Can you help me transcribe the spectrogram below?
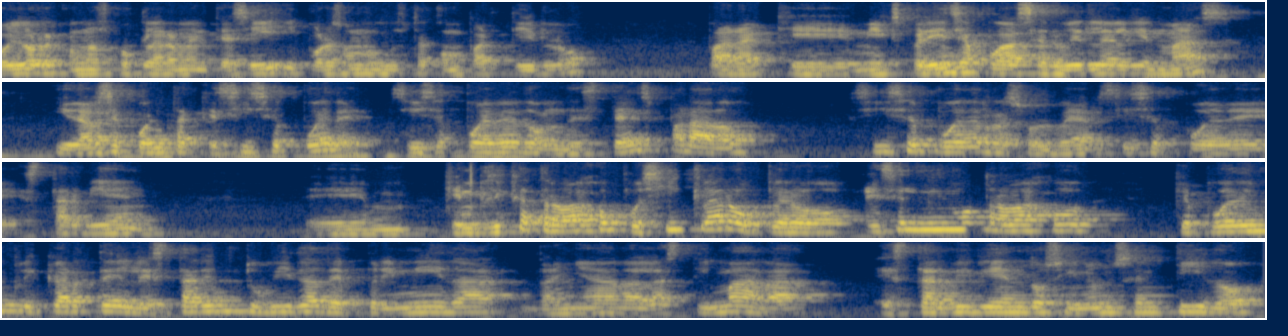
Hoy lo reconozco claramente así y por eso me gusta compartirlo, para que mi experiencia pueda servirle a alguien más y darse cuenta que sí se puede, sí se puede donde estés parado, sí se puede resolver, sí se puede estar bien. Em, ¿Que implica trabajo? Pues sí, claro, pero es el mismo trabajo que puede implicarte el estar en tu vida deprimida, dañada, lastimada, estar viviendo sin un sentido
